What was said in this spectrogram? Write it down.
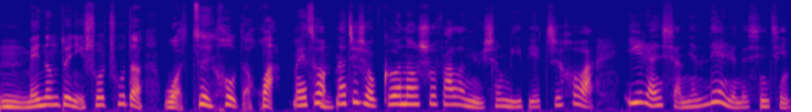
嗯，没能对你说出的我最后的话。没错， 那这首歌呢，抒发了女生离别之后啊，依然想念恋人的心情。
